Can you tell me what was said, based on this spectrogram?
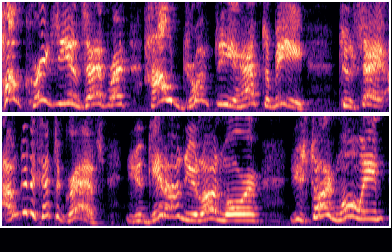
How crazy is that, right? How drunk do you have to be to say, I'm going to cut the grass? You get on your lawnmower, you start mowing,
